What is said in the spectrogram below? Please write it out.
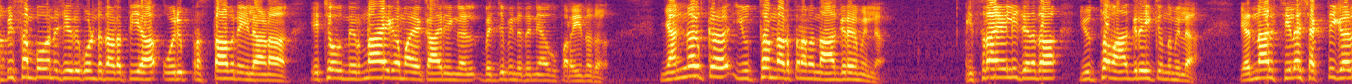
അഭിസംബോധന ചെയ്തുകൊണ്ട് നടത്തിയ ഒരു പ്രസ്താവനയിലാണ് ഏറ്റവും നിർണായകമായ കാര്യങ്ങൾ ബെഞ്ചമിൻ നെതന്യാഹു പറയുന്നത്. ഞങ്ങൾക്ക് യുദ്ധം നടത്തണമെന്ന് ആഗ്രഹമില്ല. ഇസ്രായേലി ജനത യുദ്ധം ആഗ്രഹിക്കുന്നുമില്ല. എന്നാൽ ചില ശക്തികൾ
